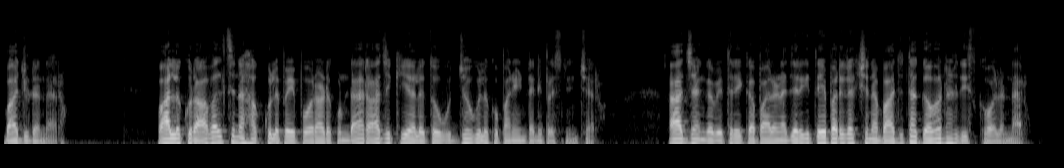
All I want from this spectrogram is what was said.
బాధ్యుడన్నారు. వాళ్ళకు రావాల్సిన హక్కులపై పోరాడకుండా రాజకీయాలతో ఉద్యోగులకు పనేంటని ప్రశ్నించారు. రాజ్యాంగ వ్యతిరేక పాలన జరిగితే పరిరక్షణ బాధ్యత గవర్నర్ తీసుకోవాలన్నారు.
